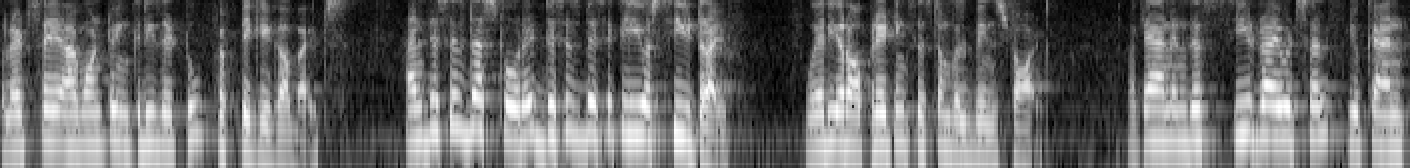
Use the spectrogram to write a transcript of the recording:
So let's say I want to increase it to 50 gigabytes. And this is the storage. This is basically your C drive where your operating system will be installed. Okay, and in this C drive itself, you can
